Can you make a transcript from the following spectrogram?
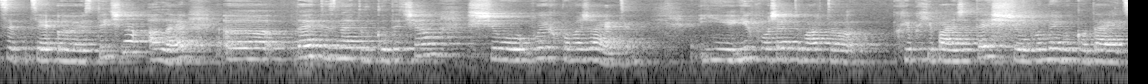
Це, це егоїстично, але е, дайте знати викладачам, що ви їх поважаєте. І їх поважати варто хіба за те, що вони викладають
